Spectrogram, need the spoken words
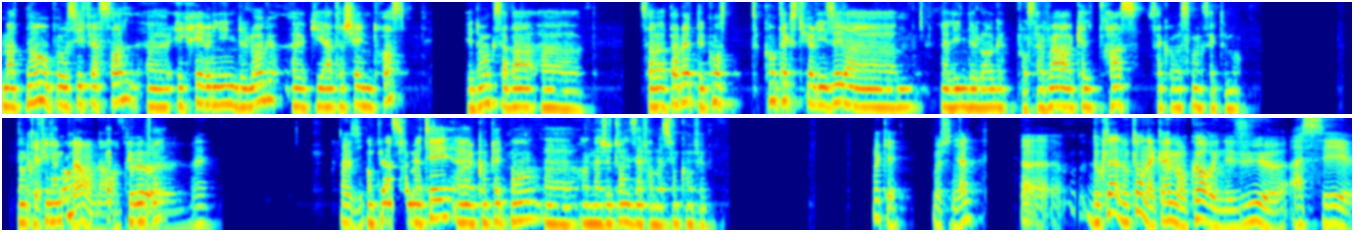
maintenant, on peut aussi faire ça, écrire une ligne de log qui est attachée à une trace. Et donc, ça va, ça va permettre de contextualiser la, la, ligne de log pour savoir à quelle trace ça correspond exactement. Donc, finalement, là, on a un peu. On peut instrumenter euh, complètement euh, en ajoutant les informations qu'on veut. Ok, génial. Euh, donc, là, donc là, on a quand même encore une vue assez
